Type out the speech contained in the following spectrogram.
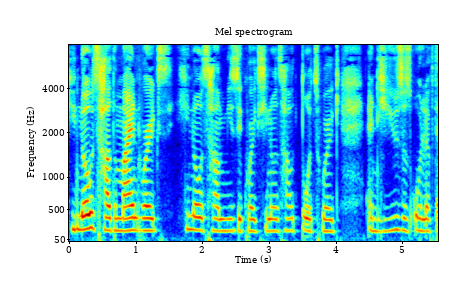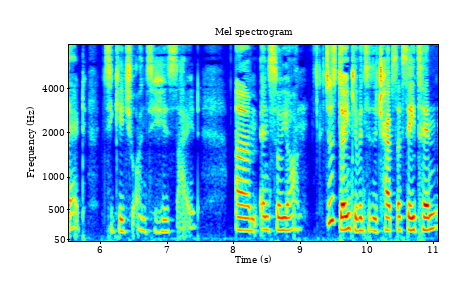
he knows how the mind works he knows how music works he knows how thoughts work and he uses all of that to get you onto his side um and so yeah just don't give into the traps of Satan.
